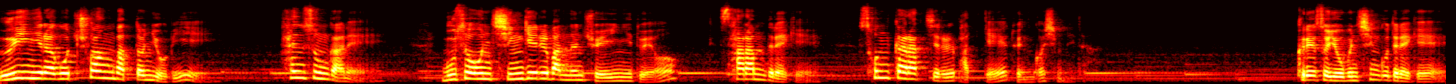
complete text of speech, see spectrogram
의인이라고 추앙받던 욥이 한순간에 무서운 징계를 받는 죄인이 되어 사람들에게 손가락질을 받게 된 것입니다. 그래서 욥은 친구들에게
